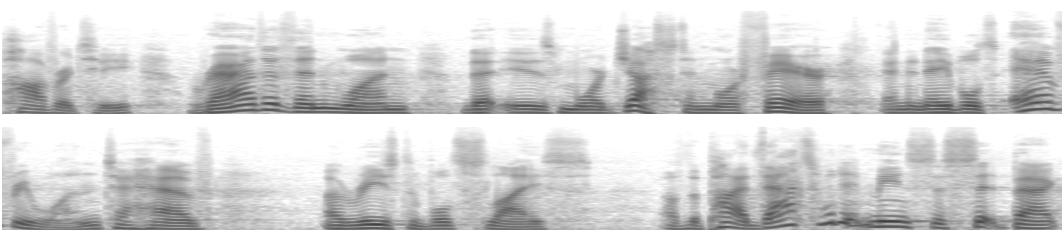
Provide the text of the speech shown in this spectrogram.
poverty rather than one that is more just and more fair and enables everyone to have a reasonable slice of the pie. That's what it means to sit back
